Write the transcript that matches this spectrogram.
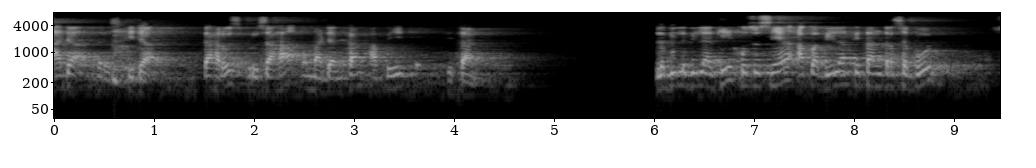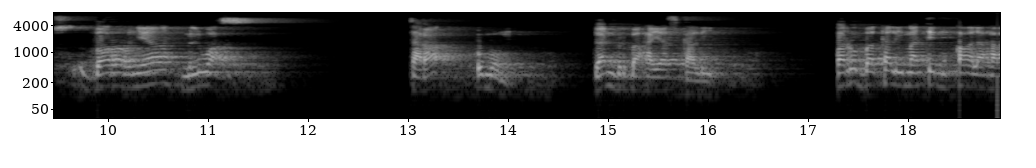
ada terus tidak kita harus berusaha memadamkan api fitan. Lebih-lebih lagi khususnya apabila fitan tersebut dorornya meluas secara umum dan berbahaya sekali. Farubba kalimatin qalaha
